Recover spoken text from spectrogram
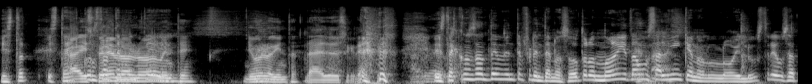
está, está Ah, espérenlo constantemente... nuevamente. Yo me lo viento. Ah, yo crea. Está constantemente frente a nosotros. No necesitamos Es a alguien que nos lo ilustre. O sea,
